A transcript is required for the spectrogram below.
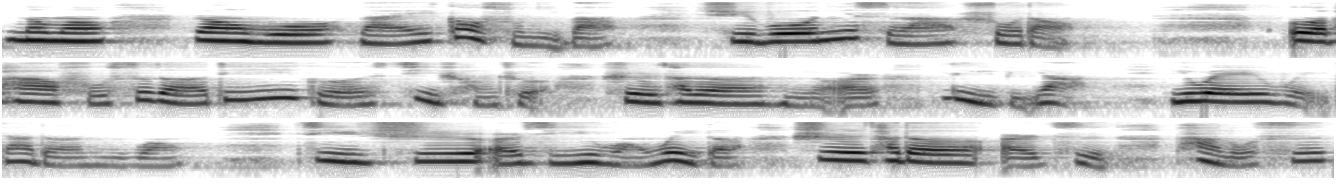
那么，让我来告诉你吧，许伯涅斯拉说道。厄帕福斯的第一个继承者是他的女儿利比亚，一位伟大的女王。继之而及王位的是他的儿子帕罗斯。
